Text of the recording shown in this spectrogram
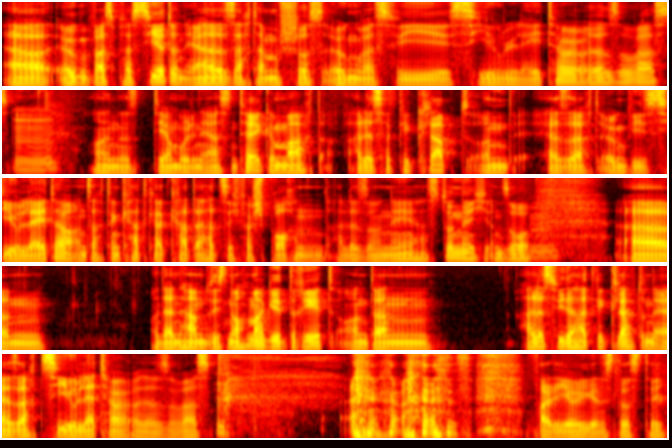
Äh, irgendwas passiert und er sagt am Schluss irgendwas wie See you later oder sowas. Mhm. Und das, die haben wohl den ersten Take gemacht, alles hat geklappt und er sagt irgendwie See you later und sagt dann Cut, Cut, Cut, er hat sich versprochen. Und alle so, nee, hast du nicht und so. Mhm. Ähm, und dann haben sie es nochmal gedreht und dann alles wieder hat geklappt und er sagt See you later oder sowas. fand ich irgendwie ganz lustig.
